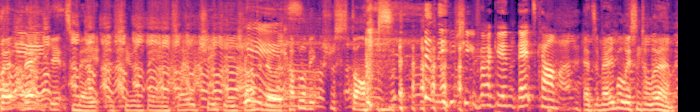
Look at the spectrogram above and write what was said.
bit that gets me is she was being so cheeky, trying to do a Yes. couple of extra stomps. and then she fucking. That's karma. it's a valuable lesson to learn.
